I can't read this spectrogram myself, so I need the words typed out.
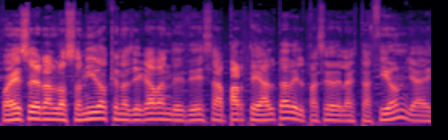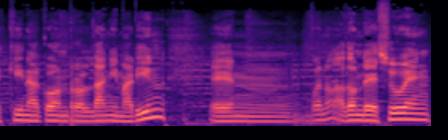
Pues esos eran los sonidos que nos llegaban desde esa parte alta del paseo de la estación, ya esquina con Roldán y Marín, en, bueno, a donde suben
